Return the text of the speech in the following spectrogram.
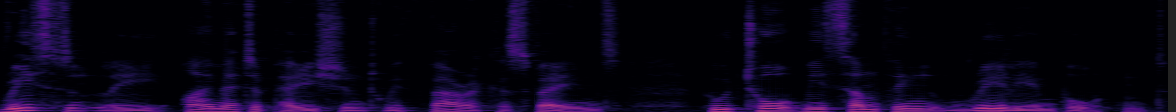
Recently, I met a patient with varicose veins who taught me something really important.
